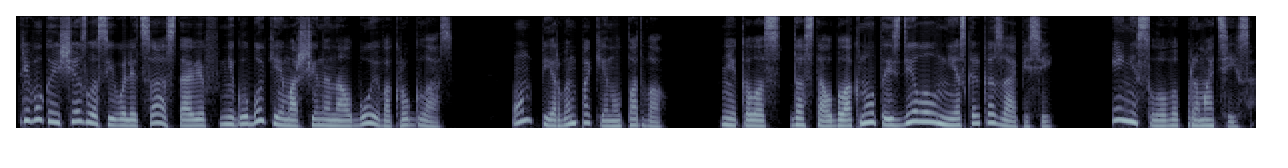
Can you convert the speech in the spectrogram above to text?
Тревога исчезла с его лица, оставив неглубокие морщины на лбу и вокруг глаз. Он первым покинул подвал. Николас достал блокнот и сделал несколько записей. И ни слова про Матиса.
